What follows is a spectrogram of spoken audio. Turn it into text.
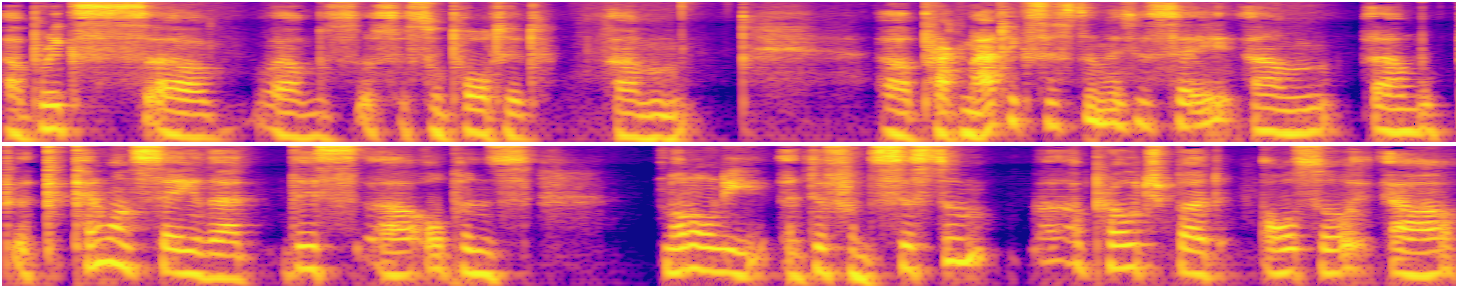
uh, BRICS uh, um, supported um, pragmatic system, as you say. Um, um, can one say that this uh, opens not only a different system uh, approach, but also uh,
